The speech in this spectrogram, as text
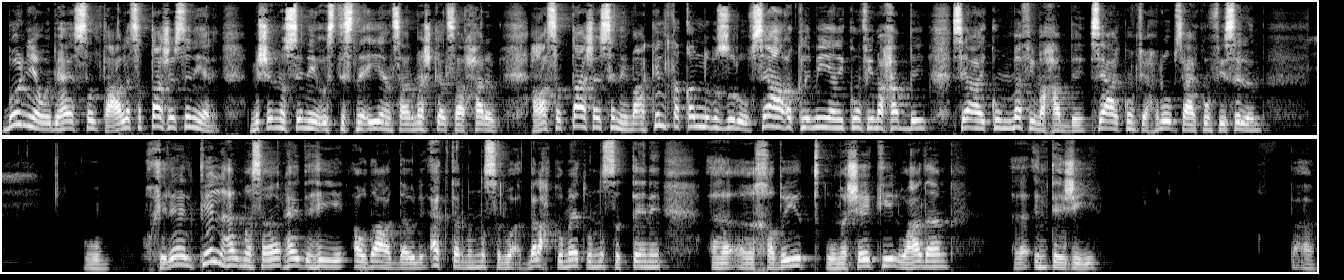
بنيوي بهاي السلطة على 16 سنة يعني. مش إنه سنة واستثنائيا صار مشكل صار حرب. على 16 سنة مع كل تقلب الظروف ساعة اقليميا يكون في محبة ساعة يكون ما في محبة ساعة يكون في حروب ساعة يكون في سلم. وخلال كل هالمسار هيدي هي أوضاع الدولة أكثر من نص الوقت. بلا حكومات والنص الثاني آه، آه، خبيط ومشاكل وعدم آه، إنتاجية. بقى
